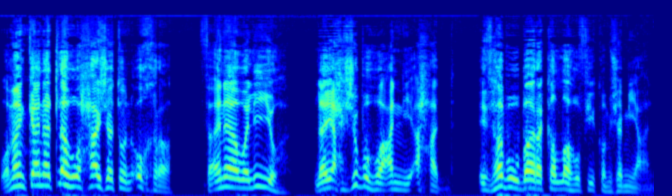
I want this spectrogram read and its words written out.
ومن كانت له حاجة أخرى فأنا وليه لا يحجبه عني أحد. اذهبوا بارك الله فيكم جميعا.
